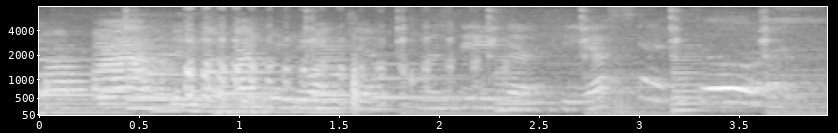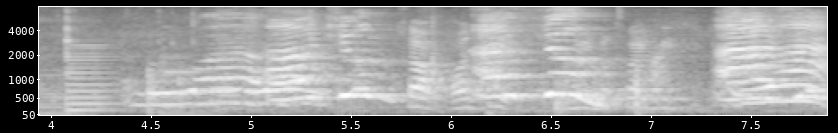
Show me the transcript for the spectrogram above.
Papa, papa dulu aja. Nanti ganti ya. satu, dua, asum, Asum. asum,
